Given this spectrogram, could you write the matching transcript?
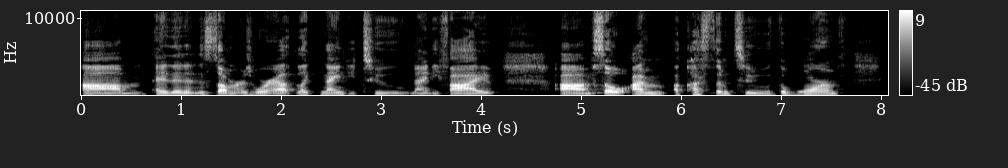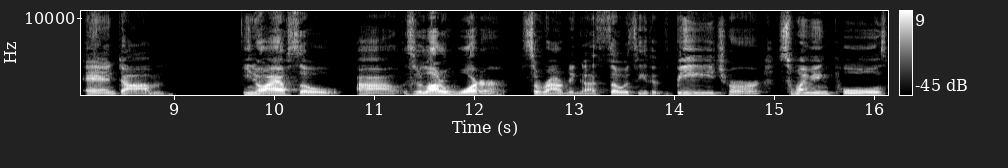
Um, and then in the summers, we're at like 92, 95. Um, so I'm accustomed to the warmth and um, you know, I also, uh, there's a lot of water surrounding us. So it's either the beach or swimming pools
